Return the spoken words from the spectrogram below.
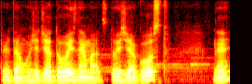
perdão, hoje é dia 2, né, amados? 2 de agosto, né?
